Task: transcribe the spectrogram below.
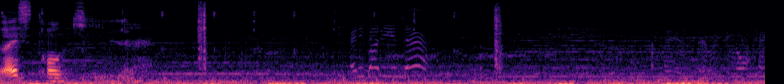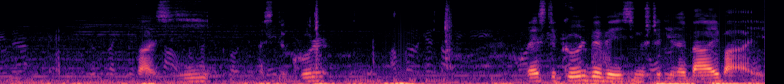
Reste tranquille. Vas-y. Reste cool. Reste cool, bébé, sinon je te dirai bye bye.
